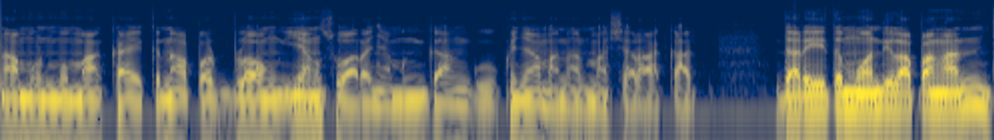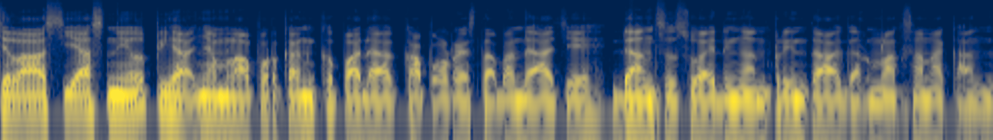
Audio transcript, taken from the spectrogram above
namun memakai knalpot blong yang suaranya mengganggu kenyamanan masyarakat. Dari temuan di lapangan, jelas Yasnil pihaknya melaporkan kepada Kapolresta Banda Aceh dan sesuai dengan perintah agar melaksanakan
